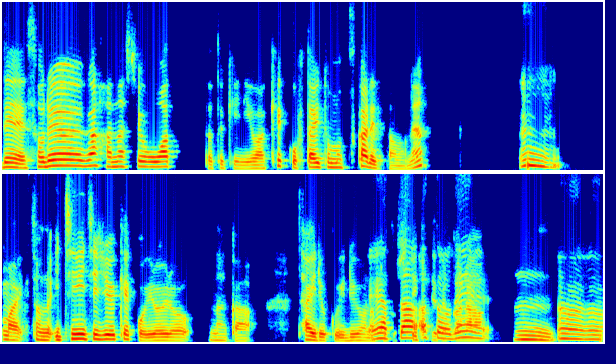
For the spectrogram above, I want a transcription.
で、それが話し終わった時には結構2人とも疲れてたのね。うん。まあ、その一日中結構いろいろなんか体力いるようなことしてきてたから。うん。うんうん。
